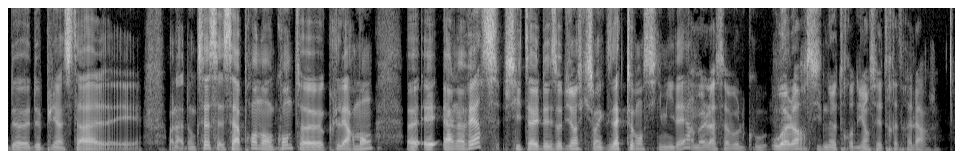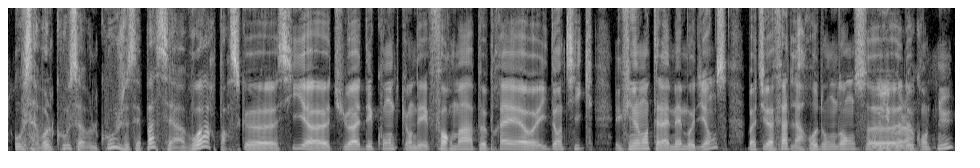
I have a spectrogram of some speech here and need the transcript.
de- depuis Insta. Et voilà, donc ça, c'est à prendre en compte clairement. Et à l'inverse, si tu as des audiences qui sont exactement similaires, Ah, bah là, ça vaut le coup. Ou alors, si notre audience est très très large. ou ça vaut le coup, ça vaut le coup, je sais pas, c'est à voir parce que si euh, tu as des comptes qui ont des formats à peu près euh, identiques et que finalement tu as la même audience, bah, tu vas faire de la redondance euh, Oui, voilà. de contenu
